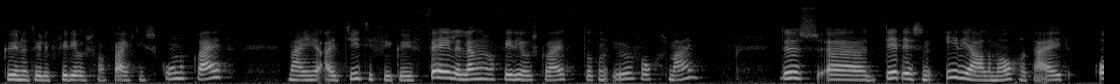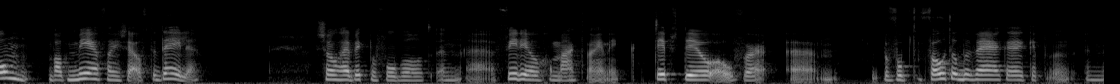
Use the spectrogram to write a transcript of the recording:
kun je natuurlijk video's van 15 seconden kwijt. Maar in je IGTV kun je vele langere video's kwijt, tot een uur volgens mij. Dus uh, dit is een ideale mogelijkheid om wat meer van jezelf te delen. Zo heb ik bijvoorbeeld een uh, video gemaakt waarin ik tips deel over um, bijvoorbeeld een foto bewerken. Ik heb een, een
